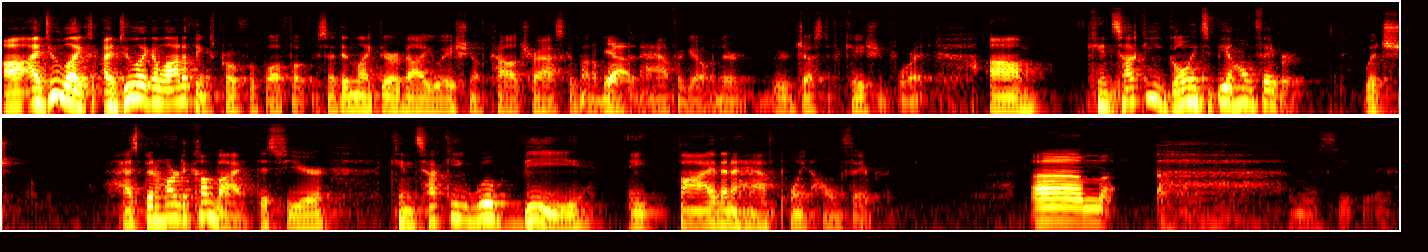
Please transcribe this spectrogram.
Uh, I do like I do like a lot of things Pro Football Focus. I didn't like their evaluation of Kyle Trask about a month Yeah. and a half ago and their their justification for it. Um, Kentucky going to be a home favorite, which has been hard to come by this year. Kentucky will be a five and a half point home favorite. Um, let me see here.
